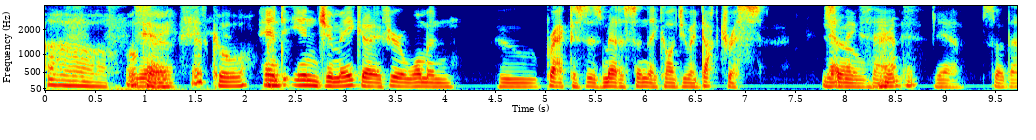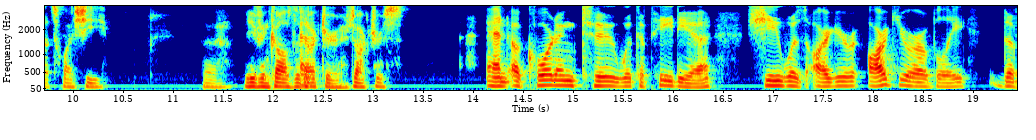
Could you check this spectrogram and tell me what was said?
Oh, okay, so, that's cool. And in Jamaica, if you're a woman who practices medicine, they called you a doctress. That so, makes sense. Yeah, so that's why she uh, even calls the doctor doctress. And according to Wikipedia, she was argu- arguably the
